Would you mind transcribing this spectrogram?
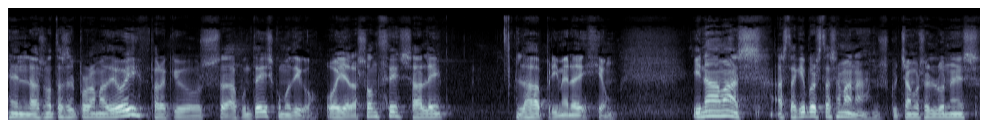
en las notas del programa de hoy para que os apuntéis. Como digo, hoy a las 11 sale la primera edición. Y nada más, hasta aquí por esta semana. Nos escuchamos el lunes.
